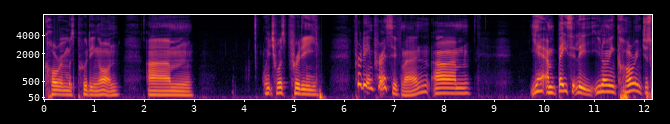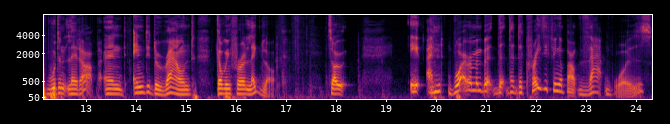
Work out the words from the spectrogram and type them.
corin was putting on um which was pretty pretty impressive man. Um yeah, and basically, you know, in Corin just wouldn't let up and ended the round going for a leg lock. So it and what I remember the, the the crazy thing about that was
